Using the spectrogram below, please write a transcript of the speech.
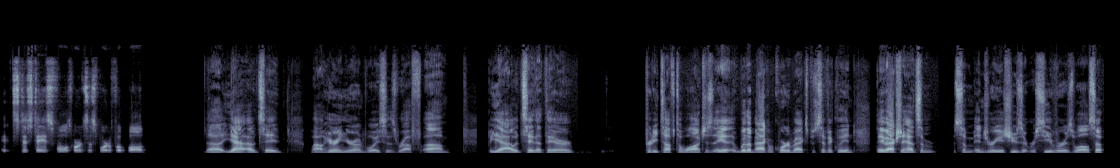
It's distasteful towards the sport of football. Uh, yeah, I would say. Wow, hearing your own voice is rough. Um, but yeah, I would say that they are pretty tough to watch eh, with a backup quarterback specifically, and they've actually had some some injury issues at receiver as well. So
